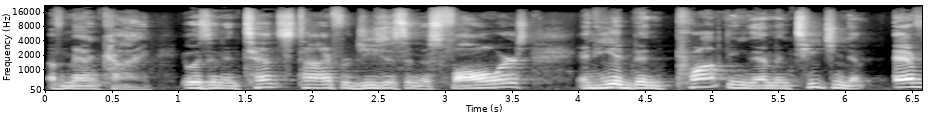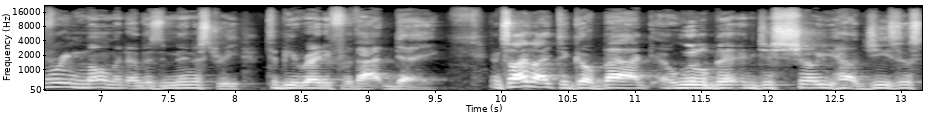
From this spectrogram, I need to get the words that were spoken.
of mankind. It was an intense time for Jesus and his followers, and he had been prompting them and teaching them every moment of his ministry to be ready for that day. And so I'd like to go back a little bit and just show you how Jesus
